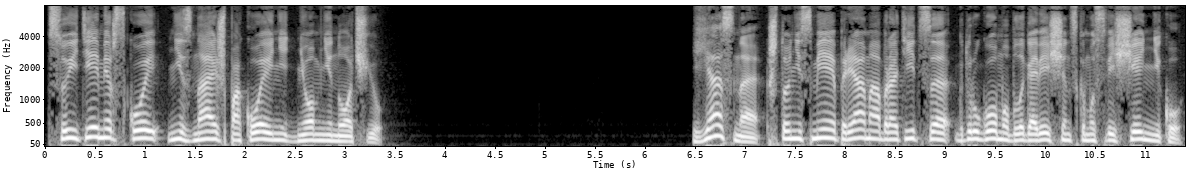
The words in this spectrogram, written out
В суете мирской не знаешь покоя ни днем, ни ночью. Ясно, что не смея прямо обратиться к другому благовещенскому священнику,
